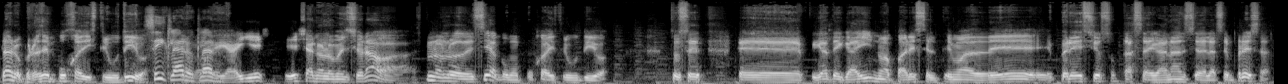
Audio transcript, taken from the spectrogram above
Claro, pero es de puja distributiva. Sí, claro, Digamos, claro. Y ahí ella, ella no lo mencionaba, no lo decía como puja distributiva. Entonces, eh, fíjate que ahí no aparece el tema de precios o tasa de ganancia de las empresas.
